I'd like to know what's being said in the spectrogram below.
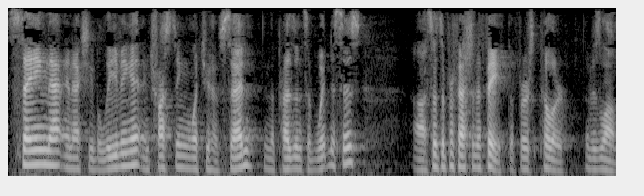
saying that and actually believing it and trusting what you have said in the presence of witnesses. Uh, so it's a profession of faith, the first pillar of Islam.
